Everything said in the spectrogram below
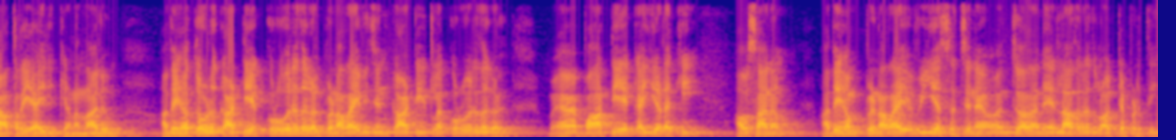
യാത്രയായിരിക്കണം എന്നാലും അദ്ദേഹത്തോട് കാട്ടിയ ക്രൂരതകൾ പിണറായി വിജയൻ കാട്ടിയിട്ടുള്ള ക്രൂരതകൾ പാർട്ടിയെ കൈയടക്കി അവസാനം അദ്ദേഹം പിണറായി വി എസ് അച്ഛനെ അച്യുതാനന്ദനെ എല്ലാ തരത്തിലും ഒറ്റപ്പെടുത്തി.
